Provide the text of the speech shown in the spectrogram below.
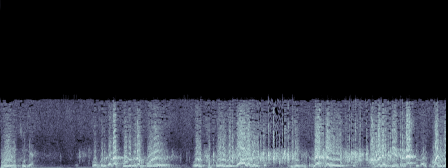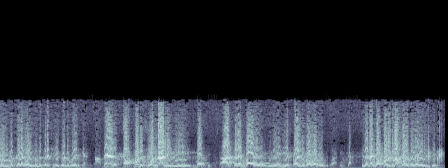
பொறுக்கிங்க உங்களுக்கு உங்களுக்கெல்லாம் கொடுக்குறோம் போரு. பொறுக்க பொறுமைக்கு அளவு இருக்கு. இது இன்டர்நேஷனல் அமனஸ்டி இன்டர்நேஷனல் வரைக்கும் மனித உரிமை கழகம் வரைக்கும் இந்த பிரச்சனையை கொண்டு போயிருக்கேன். அவன் அதை தப்புன்னு சொன்ன அன்னைக்கு பத்து சாத்திரம் பாரு. இவன் என்னைய பள்ளி பாபான்னு ஒத்துக்கலாம் அன்னைக்கு இல்லைன்னா எங்க அப்பனுக்கு நான் போறதில்ல எழுதிக்கணும்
